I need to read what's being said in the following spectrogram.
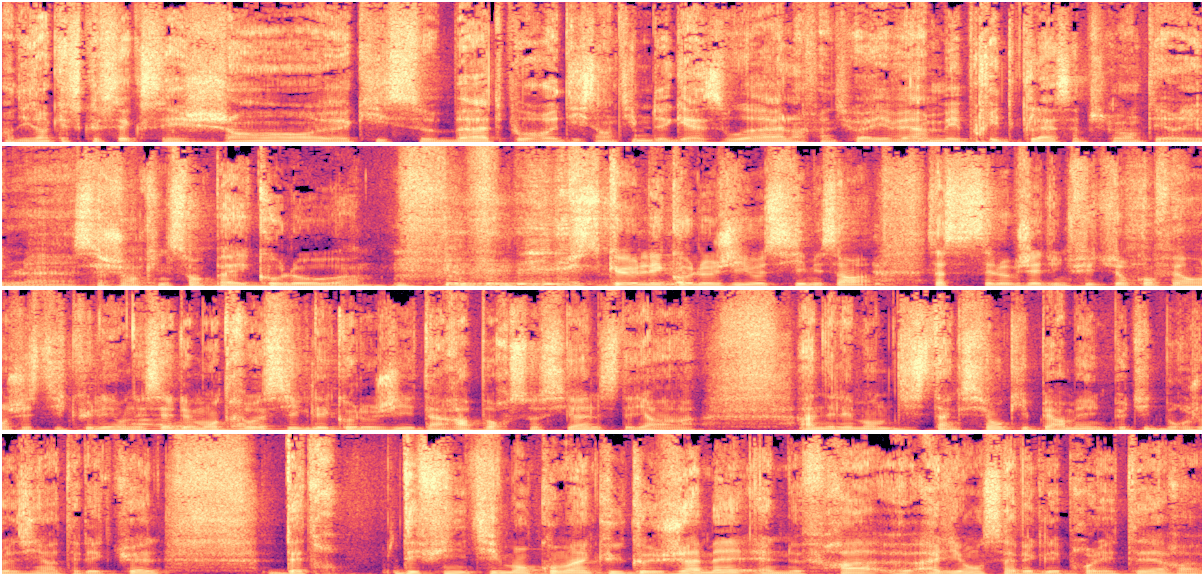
en disant qu'est-ce que c'est que ces gens euh, qui se battent pour 10 centimes de gasoil? Enfin, tu vois, il y avait un mépris de classe absolument terrible. Hein. Ces gens qui ne sont pas écolos, hein. puisque l'écologie aussi, mais ça, ça c'est l'objet d'une future conférence gesticulée. On ah essaye de montrer aussi que l'écologie est un rapport social, c'est-à-dire un, un élément de distinction qui permet à une petite bourgeoisie intellectuelle d'être définitivement convaincue que jamais elle ne fera euh, alliance avec les prolétaires. Euh,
